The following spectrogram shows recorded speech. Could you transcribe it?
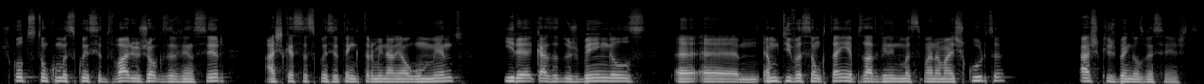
Os Colts estão com uma sequência de vários jogos a vencer. Acho que essa sequência tem que terminar em algum momento. Ir à casa dos Bengals, a, a- a motivação que têm, apesar de virem de uma semana mais curta, acho que os Bengals vencem este.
